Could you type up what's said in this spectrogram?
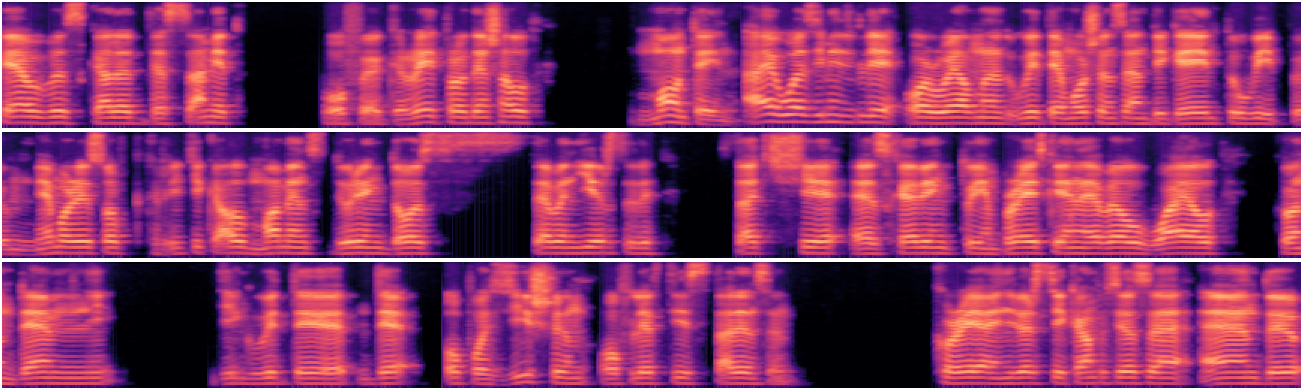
have scaled the summit of a great providential mountain. I was immediately overwhelmed with emotions and began to weep. Memories of critical moments during those seven years, such as having to embrace Cain Abel while condemning with the, the opposition of leftist students and Korea University campuses uh, and uh,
